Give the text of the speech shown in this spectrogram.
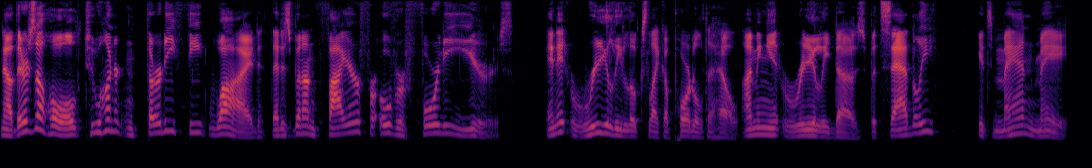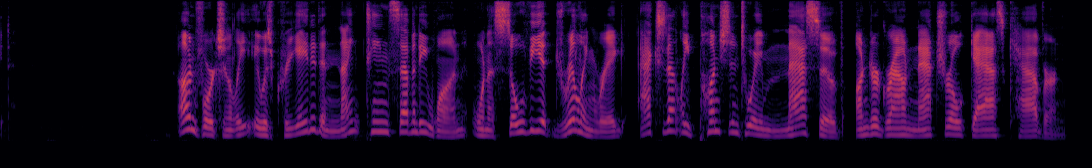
Now, there's a hole 230 feet wide that has been on fire for over 40 years, and it really looks like a portal to hell. I mean, it really does, but sadly, it's man made. Unfortunately, it was created in 1971 when a Soviet drilling rig accidentally punched into a massive underground natural gas cavern.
